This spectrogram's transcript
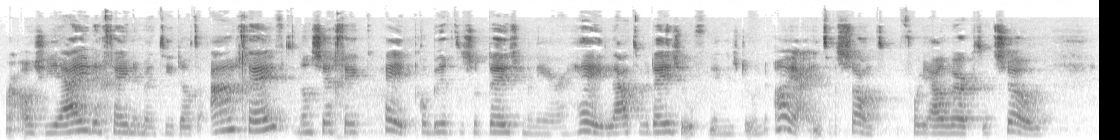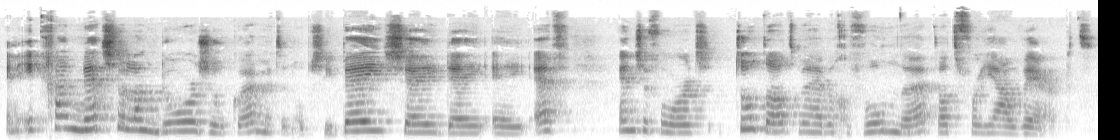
Maar als jij degene bent die dat aangeeft, dan zeg ik: hey, probeer het eens op deze manier. hey, laten we deze oefening eens doen. Oh ja, interessant. Voor jou werkt het zo. En ik ga net zo lang doorzoeken met een optie B, C, D, E, F enzovoort, totdat we hebben gevonden wat voor jou werkt.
